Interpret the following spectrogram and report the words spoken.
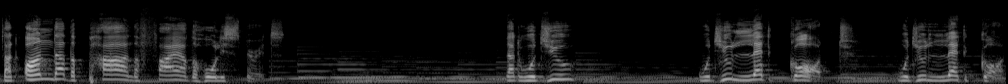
That under the power and the fire of the Holy Spirit, that would you would you let God, would you let God?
